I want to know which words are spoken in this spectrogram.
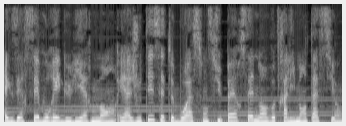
exercez-vous régulièrement et ajoutez cette boisson super saine dans votre alimentation.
